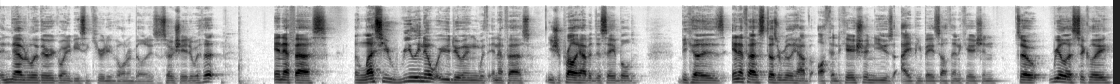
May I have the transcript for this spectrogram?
inevitably there are going to be security vulnerabilities associated with it. NFS, unless you really know what you're doing with NFS, you should probably have it disabled because NFS doesn't really have authentication, you use IP-based authentication. So realistically,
